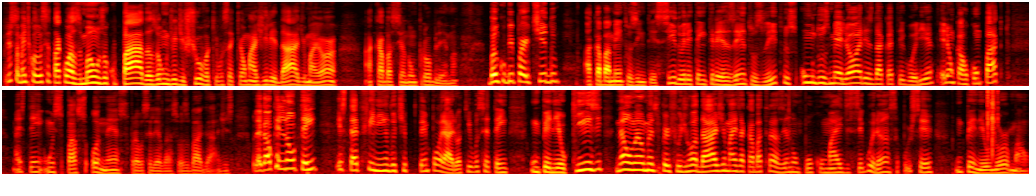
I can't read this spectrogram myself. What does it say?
principalmente quando você está com as mãos ocupadas ou um dia de chuva que você quer uma agilidade maior, acaba sendo um problema. Banco bipartido, acabamentos em tecido, ele tem 300 litros, um dos melhores da categoria. Ele é um carro compacto, mas tem um espaço honesto para você levar suas bagagens. O legal é que ele não tem step fininho do tipo temporário. Aqui você tem um pneu 15, não é o mesmo perfil de rodagem, mas acaba trazendo um pouco mais de segurança por ser um pneu normal.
